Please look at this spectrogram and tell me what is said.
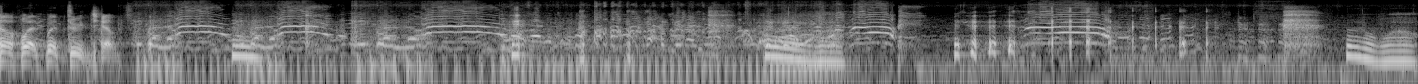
no, what but two jumps? Hmm. Oh wow.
